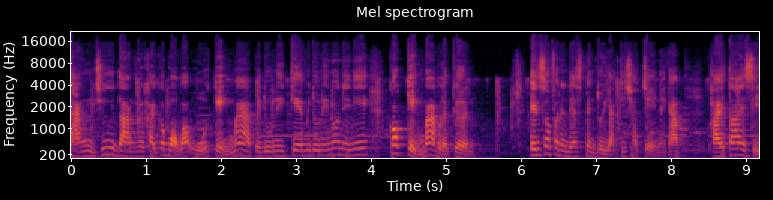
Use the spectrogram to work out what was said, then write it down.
ดังชื่อดังใครๆก็บอกว่าโอ้โหเก่งมากไปดูในเกมไปดูในโน่นในนี้ก็เก่งมากเหลือเกินเอนโซฟ r นันเดสเป็นตัวอย่างที่ชัดเจนนะครับ ภายใต้สี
